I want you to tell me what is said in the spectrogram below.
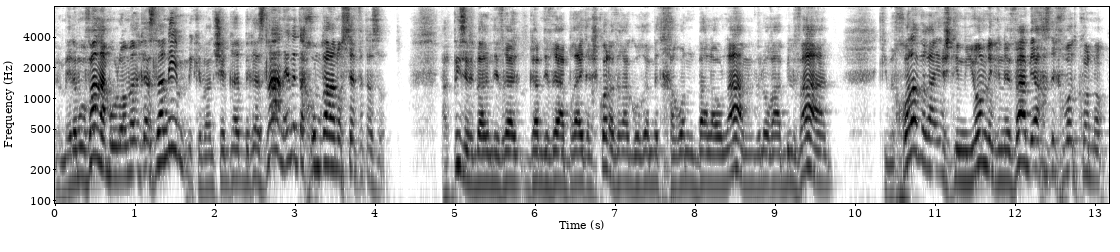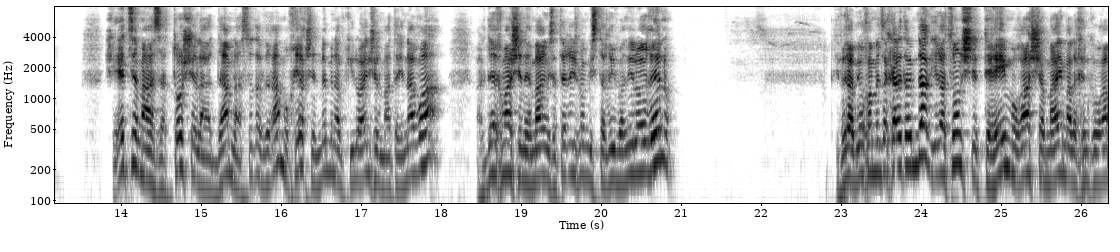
ומילא מובן למה הוא לא אומר גזלנים, מכיוון שבגזלן אין את החומרה הנוספת הזאת. על פי זה דברי, גם דברי הברייתא שכל עבירה גורמת חרון בא לעולם ולא רע בלבד, כי בכל עבירה יש דמיון לגניבה ביחס לכבוד קונו. שעצם העזתו של האדם לעשות עבירה מוכיח שנדמה בעיניו כאילו העין של מטה אינה רואה. על דרך מה שנאמר אם סתר איש במסתרי ואני לא אראנו. דברי רבי יוחנן בן זכאי לתלמידיו, יהי רצון שתהי מורה שמיים עליכם כמורה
